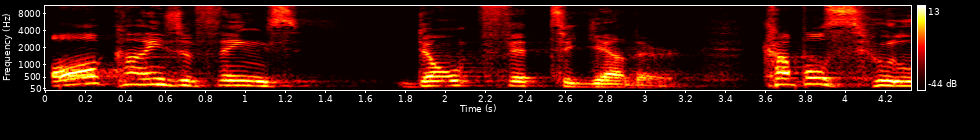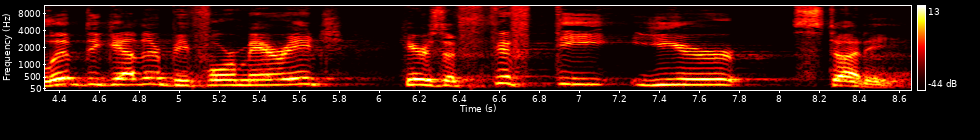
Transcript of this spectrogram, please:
All kinds of things don't fit together. Couples who live together before marriage, here's a 50 year study.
